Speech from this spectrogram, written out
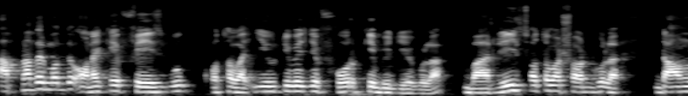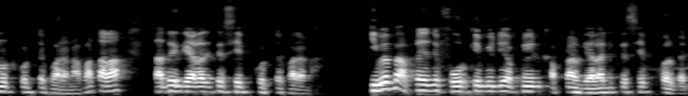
আপনাদের মধ্যে অনেকে ফেসবুক অথবা ইউটিউবের যে ফোর কে ভিডিওগুলা বা রিলস অথবা শর্টগুলা ডাউনলোড করতে পারে না বা তারা তাদের গ্যালারিতে সেভ করতে পারে না। কীভাবে আপনি যে ফোর কে ভিডিও আপনি আপনার গ্যালারিতে সেভ করবেন?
